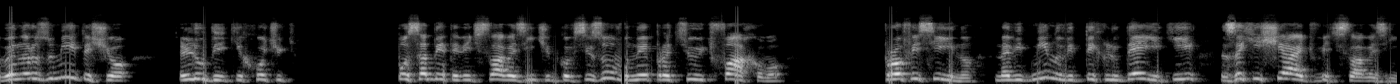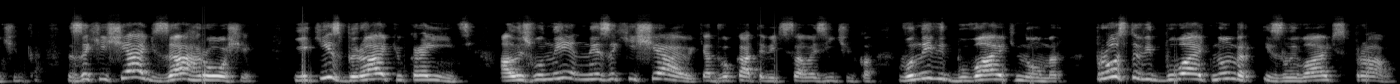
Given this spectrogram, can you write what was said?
Ви не розумієте, що люди, які хочуть посадити В'ячеслава Зінченко в СІЗО, вони працюють фахово, професійно, на відміну від тих людей, які захищають В'ячеслава Зінченка, захищають за гроші, які збирають українці. Але ж вони не захищають адвоката В'ячеслава Зінченка, вони відбувають номер. Просто відбувають номер і зливають справу.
